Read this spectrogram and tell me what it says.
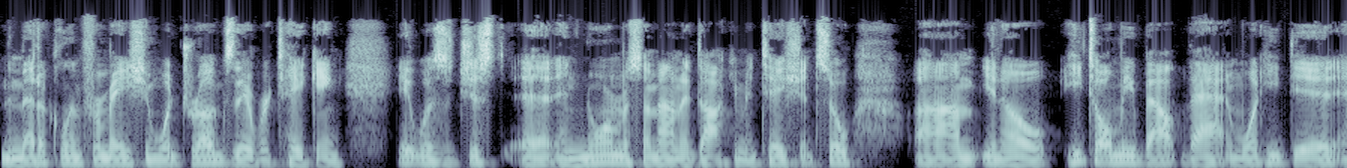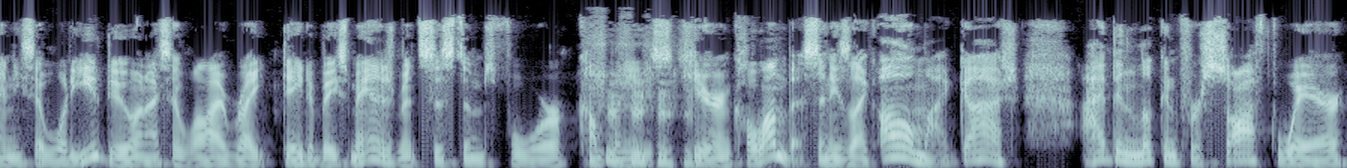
and the medical information, what drugs they were taking. It was just an enormous amount of documentation. So, um, you know, he told me about that and what he did. And he said, What do you do? And I said, Well, I write database management systems for companies here in Columbus. And he's like, Oh my gosh, I've been looking for software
